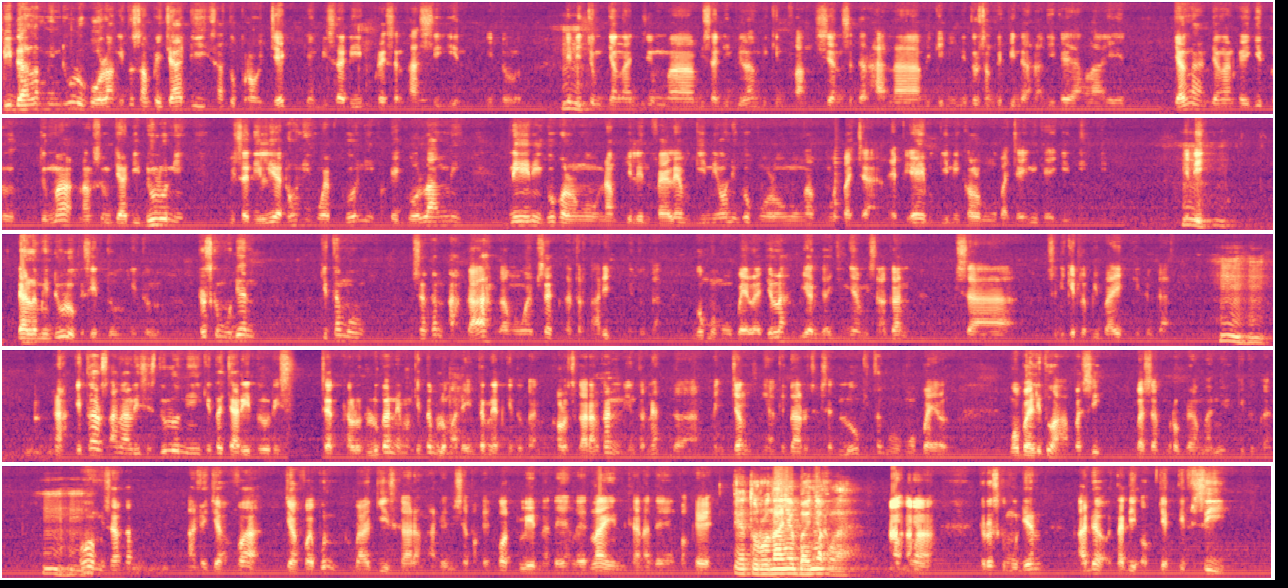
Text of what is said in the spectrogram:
Didalemin dulu Golang itu sampai jadi satu project yang bisa dipresentasiin gitu loh jadi Mhm. cum- jangan cuma bisa dibilang bikin function sederhana bikin ini terus nanti pindah lagi ke yang lain jangan jangan kayak gitu cuma langsung jadi dulu nih bisa dilihat oh nih web gue nih pakai Golang nih nih nih gue kalau mau nampilin filenya begini oh nih gue kalau mau ngebaca API begini kalau mau ngebaca ini kayak gini jadi Mhm. dalemin dulu ke situ gitu loh. Terus kemudian kita mau misalkan ah nggak ah nggak mau website nggak tertarik gitu kan. Gue mau mobile aja lah biar gajinya misalkan bisa sedikit lebih baik gitu kan. Mhm. Nah kita harus analisis dulu nih kita cari dulu riset. Kalau dulu kan memang kita belum ada internet gitu kan. Kalau sekarang kan internet udah kenceng ya kita harus riset dulu kita mau mobile. Mobile itu apa sih bahasa programannya gitu kan. Mhm. Oh misalkan ada Java, Java pun bagi sekarang ada yang bisa pakai Kotlin, ada yang lain-lain kan ada yang pakai ya turunannya banyak lah AA. Terus kemudian ada tadi Objective C.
